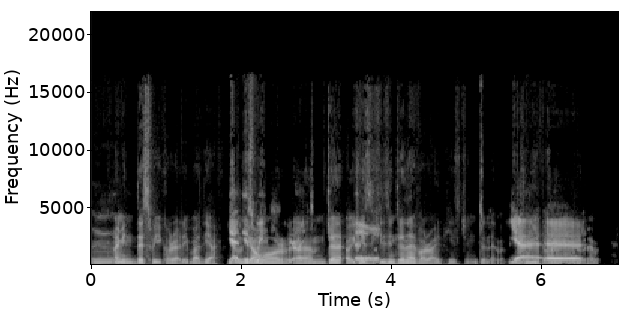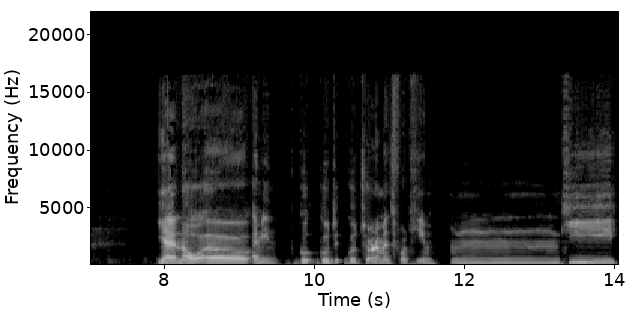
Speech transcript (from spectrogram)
Mm. I mean, this week already, but yeah. Yeah, this week. Or, right. um, Gen- uh, he's, uh, he's in Geneva, right? He's in Geneva. Yeah. Geneva, uh, yeah. No. Uh, I mean, good, good, good tournaments for him. Mm, he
